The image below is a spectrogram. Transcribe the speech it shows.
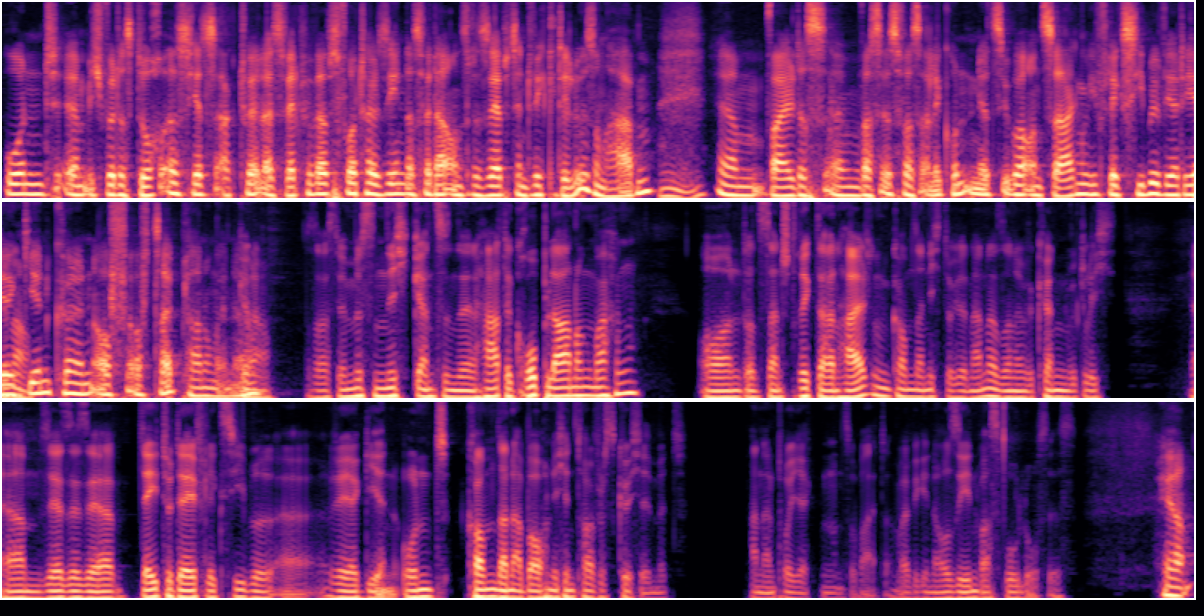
Und ähm, ich würde es durchaus jetzt aktuell als Wettbewerbsvorteil sehen, dass wir da unsere selbstentwickelte Lösung haben, mhm. Ähm, weil das ähm, was ist, was alle Kunden jetzt über uns sagen, wie flexibel wir genau. reagieren genau. können auf, auf Zeitplanungen. Ja. Genau. Das heißt, wir müssen nicht ganz eine harte Grobplanung machen und uns dann strikt daran halten, kommen dann nicht durcheinander, sondern wir können wirklich ähm, sehr, sehr, sehr day-to-day -day flexibel äh, reagieren und kommen dann aber auch nicht in Teufelsküche mit anderen Projekten und so weiter, weil wir genau sehen, was wo los ist. Ja,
